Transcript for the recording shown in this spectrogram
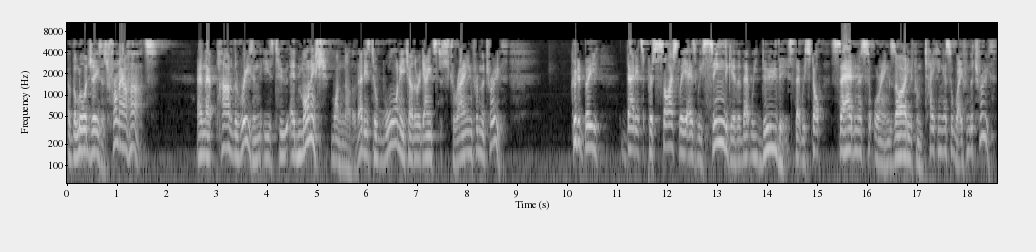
of the Lord Jesus from our hearts. And that part of the reason is to admonish one another. That is to warn each other against straying from the truth. Could it be that it's precisely as we sing together that we do this, that we stop sadness or anxiety from taking us away from the truth?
